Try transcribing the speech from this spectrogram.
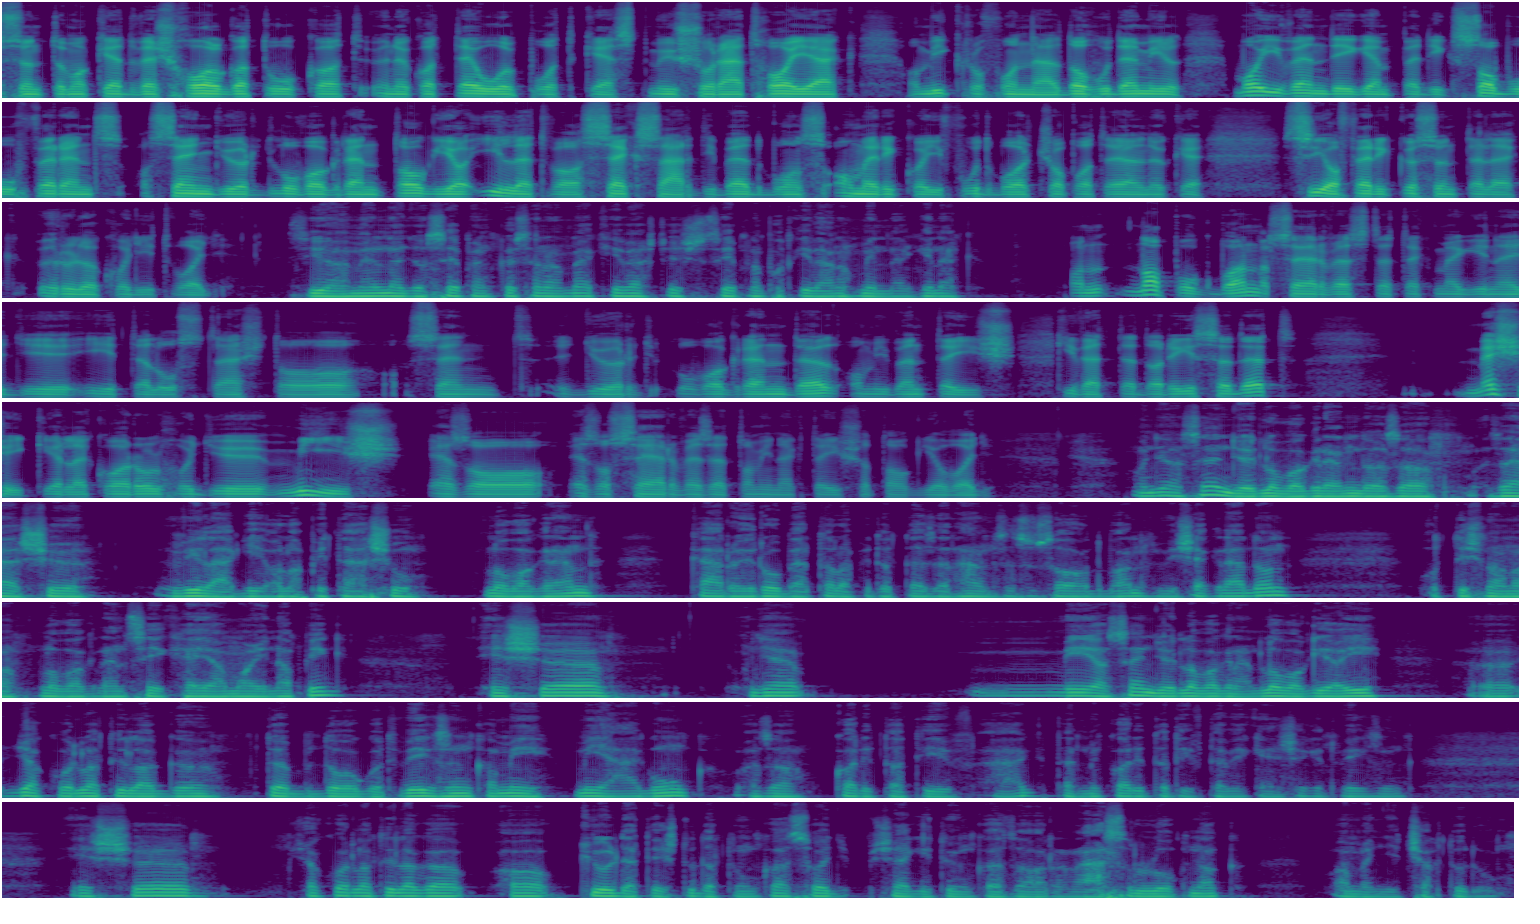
Köszöntöm a kedves hallgatókat, önök a Teol Podcast műsorát hallják, a mikrofonnál Dahud Emil, mai vendégem pedig Szabó Ferenc, a Szentgyörgy lovagrend tagja, illetve a Szexárdi Bad Bones amerikai futballcsapat elnöke. Szia Feri, köszöntelek, örülök, hogy itt vagy. Szia Emil, nagyon szépen köszönöm a meghívást, és szép napot kívánok mindenkinek. A napokban szerveztetek megint egy ételosztást a Szent György lovagrenddel, amiben te is kivetted a részedet mesélj kérlek arról, hogy mi is ez a, ez a szervezet, aminek te is a tagja vagy. Ugye a Szent György lovagrend az a, az első világi alapítású lovagrend. Károly Robert alapította 1326-ban Visegrádon. Ott is van a lovagrend székhelye a mai napig. És uh, ugye mi a Szent György lovagrend lovagjai gyakorlatilag több dolgot végzünk, a mi, mi águnk, az a karitatív ág, tehát mi karitatív tevékenységet végzünk. És gyakorlatilag a, a küldetés tudatunk az, hogy segítünk az arra rászorulóknak, amennyit csak tudunk.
